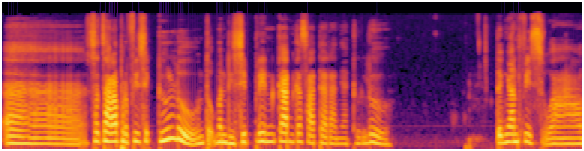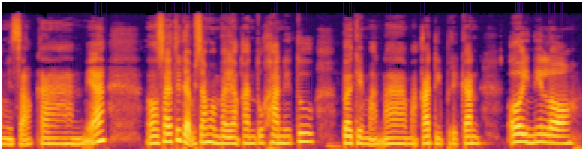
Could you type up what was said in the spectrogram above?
uh, secara berfisik dulu untuk mendisiplinkan kesadarannya dulu dengan visual misalkan ya. Oh, saya tidak bisa membayangkan Tuhan itu bagaimana, maka diberikan oh ini loh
